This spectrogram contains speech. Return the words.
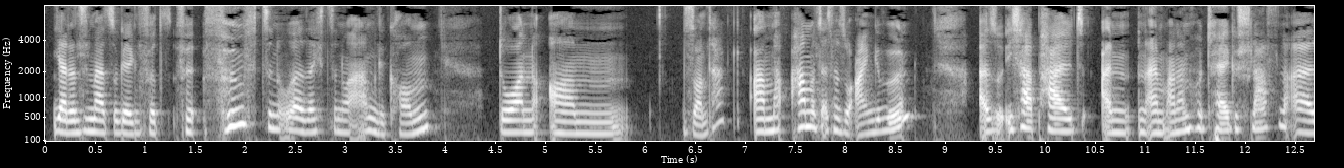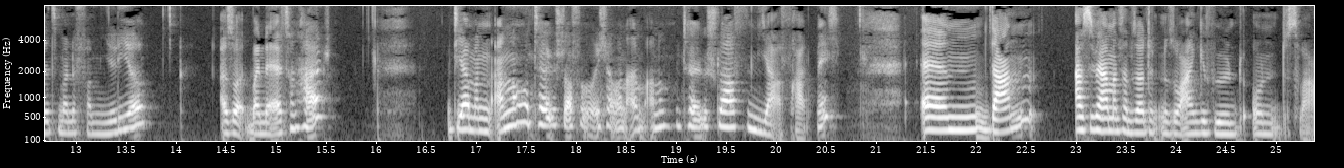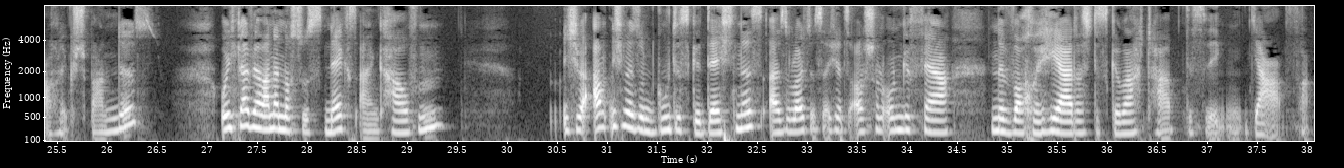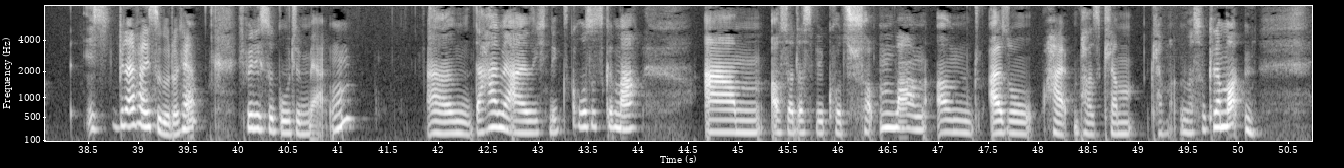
Ja, dann sind wir halt so gegen 14, 15 Uhr, 16 Uhr angekommen. Dann am Sonntag ähm, haben wir uns erstmal so eingewöhnt. Also ich habe halt an, in einem anderen Hotel geschlafen als meine Familie. Also meine Eltern halt. Die haben in einem anderen Hotel geschlafen und ich habe in einem anderen Hotel geschlafen. Ja, fragt mich. Ähm, dann, also wir haben uns am Sonntag nur so eingewöhnt und es war auch nichts Spannendes. Und ich glaube, wir waren dann noch so Snacks einkaufen. Ich habe nicht mehr so ein gutes Gedächtnis. Also Leute, es ist jetzt auch schon ungefähr eine Woche her, dass ich das gemacht habe. Deswegen, ja, fragt ich bin einfach nicht so gut, okay? Ich bin nicht so gut im Merken. Ähm, da haben wir eigentlich nichts Großes gemacht. Ähm, außer dass wir kurz shoppen waren. Und also halt ein paar Klam Klamotten. Was für Klamotten?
